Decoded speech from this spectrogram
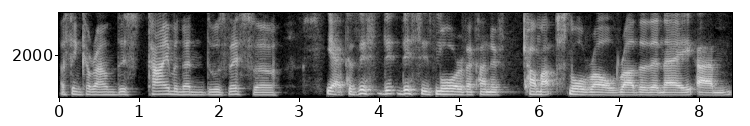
I think, around this time. And then there was this. So Yeah, because this this is more of a kind of come up small role rather than a um,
